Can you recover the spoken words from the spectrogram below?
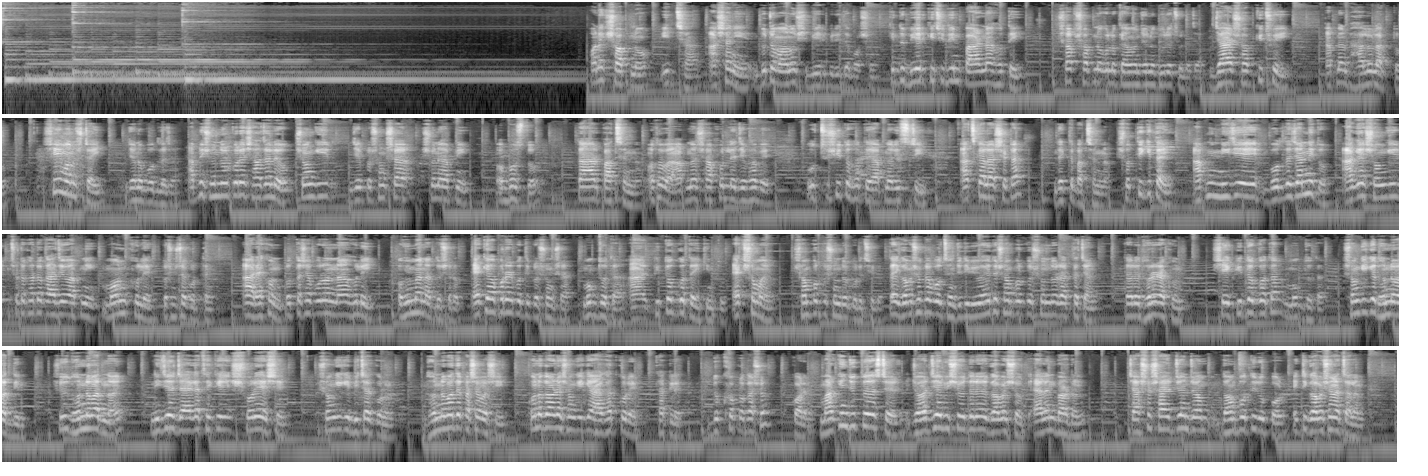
অনেক স্বপ্ন, ইচ্ছা, আশা নিয়ে দুটো মানুষ বিয়ের পিড়িতে বসেন কিন্তু বিয়ের কিছুদিন পার না হতেই সব স্বপ্নগুলো কেমন যেন দূরে চলে যায়। যার সবকিছুই আপনার ভালো লাগতো, সেই মানুষটাই যেন বদলে যায়। আপনি সুন্দর করে সাজালেও সঙ্গীর যে প্রশংসা শুনে আপনি অভ্যস্ত তা আর পাচ্ছেন না। অথবা আপনার সাফল্যে যেভাবে উচ্ছ্বসিত হতে আপনার স্ত্রী আজকাল আর সেটা দেখতে পাচ্ছেন না। সত্যি কি তাই? আপনি নিজে বলতে যাননি তো? আগে সঙ্গীর ছোটখাটো কাজেও আপনি মন খুলে প্রশংসা করতেন। আর এখন প্রত্যাশা পূরণ না হলেই অভিমান আর দোষারোপ। একে অপরের প্রতি প্রশংসা, মুগ্ধতা আর কৃতজ্ঞতাই কিন্তু একসময় সম্পর্ক সুন্দর করেছিল। তাই গবেষকরা বলছেন, যদি বিবাহিত সম্পর্ক সুন্দর রাখতে চান, তাহলে ধরে রাখুন সেই কৃতজ্ঞতা, মুগ্ধতা। সঙ্গীকে ধন্যবাদ দিন। শুধু ধন্যবাদ নয়, নিজের জায়গা থেকে সরে এসে সঙ্গীকে বিচার করুন। ধন্যবাদের পাশাপাশি কোনো কারণে সঙ্গীকে আঘাত করে থাকলে দুঃখ প্রকাশও করেন। মার্কিন যুক্তরাষ্ট্রের জর্জিয়া বিশ্ববিদ্যালয়ের গবেষক অ্যালেন বার্টন চারশো ষাট জন দম্পতির উপর একটি গবেষণা চালান।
